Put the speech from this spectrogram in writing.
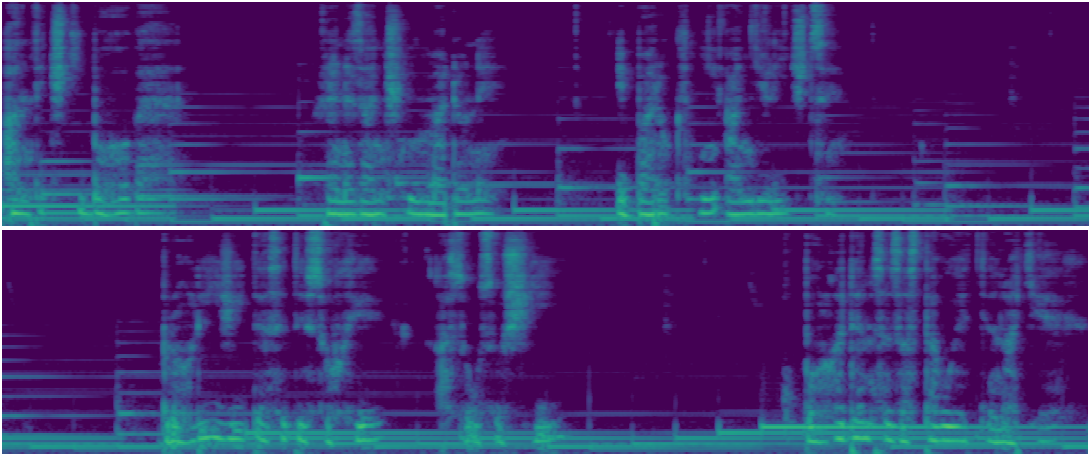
Antičtí bohové, renesanční madony i barokní andělíčci. Prohlížíte si ty sochy a sousoší. Pohledem se zastavujete na těch,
